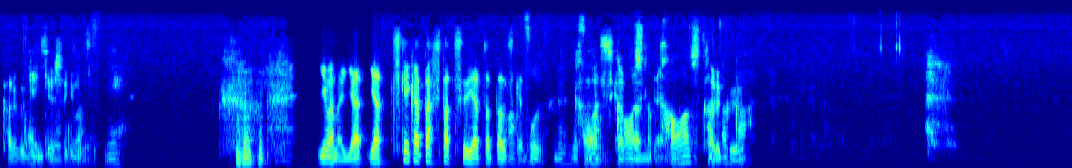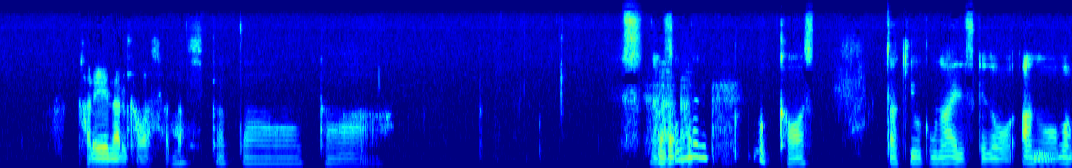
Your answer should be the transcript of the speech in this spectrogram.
軽く大事な勉強しておきます。すね。今のややっつけ方2つやっちゃったんですけどね。かわし方みたいなかわし方軽くか。華麗なるかわし方かわ。し方か。そんなにかわした記憶もないですけど、あの、うんまあ、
